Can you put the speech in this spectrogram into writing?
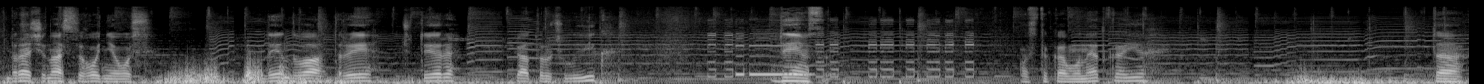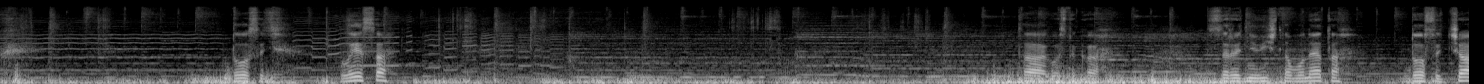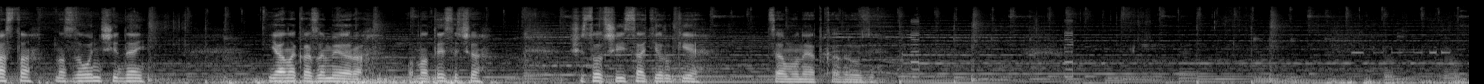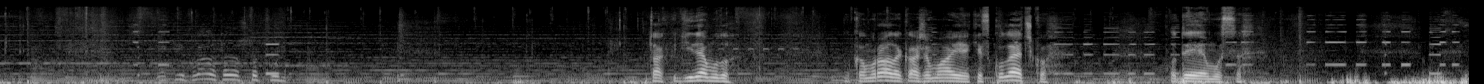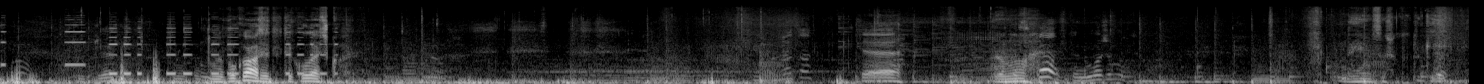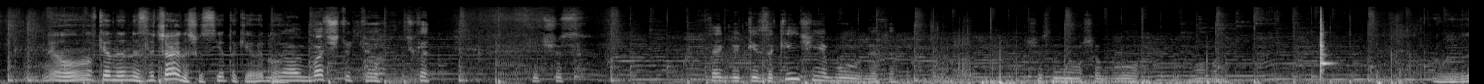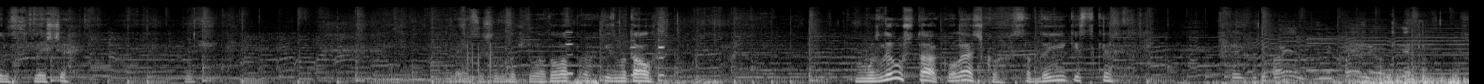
До речі, нас сьогодні ось один, два, три, чотири, п'ятеро чоловік. Дивимося. Ось така монетка є. Так. Досить лиса. Так, ось така середньовічна монета. Досить часта на сьогоднішній день. Яна Казимира. 1660 роки ця монетка, друзі. Так, підійдемо до, до камрада, каже, має якесь колечко. Подивимося. Ну, показуйте те колечко. Е, не дивимося, що тут таке. Ну, воно таке не- незвичайне, щось є таке, видно. Ну, бачите, то, чекай, тут щось. Це якби якесь закінчення було, бляха. Щось на ньому ще було. Воно подивися ближче. Дивимося, що за якийсь метал. Можливо ж так, колечко, сардині якісь таке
